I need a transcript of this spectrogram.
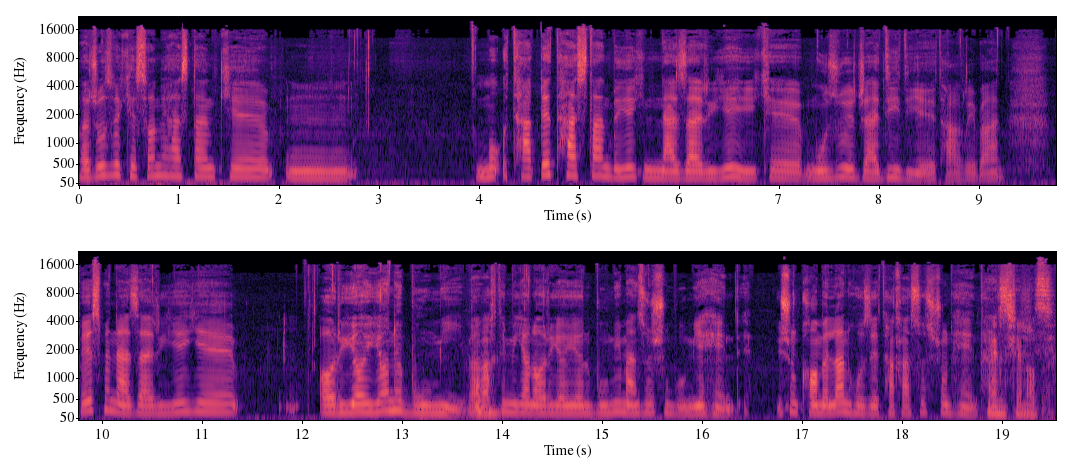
و جزو کسانی هستند که معتقد هستند به یک نظریه‌ای که موضوع جدیدیه تقریبا. به اسم نظریه آریایان بومی. و وقتی میگن آریایان بومی منظورشون بومی هنده ایشون کاملا حوزه تخصصشون هند هست.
